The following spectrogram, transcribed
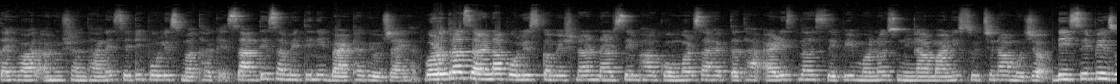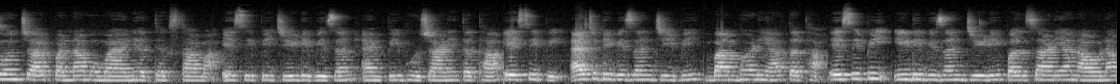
તહેવાર અનુસંધાને સિટી પોલીસ મથકે શાંતિ સમિતિની બેઠક યોજાઈ હતી. વડોદરા શહેરના પોલીસ કમિશનર નરસિંહા ગોમર સાહેબ તથા એડિશનલ સીપી મનોજ નીનામાની સૂચના મુજબ ડીસીપી ઝોન ચાર પન્ના મોમાયાની અધ્યક્ષતામાં ACP G division, M P Bhojani તથા ACP H division G B Bambhaniya તથા ACP E division G D Palsaniya નાઓના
